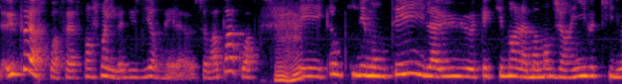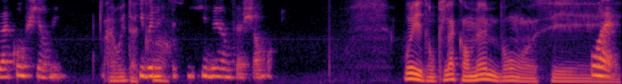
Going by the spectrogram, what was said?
il a eu peur, quoi. Enfin, franchement, il a dû se dire, mais ça va pas, quoi. Mhm. Et quand il est monté, il a eu effectivement la maman de Jean-Yves qui lui a confirmé Ah oui, qu'il venait de d'accord. se suicider dans sa chambre. Oui, donc là, quand même, bon, c'est... Ouais,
